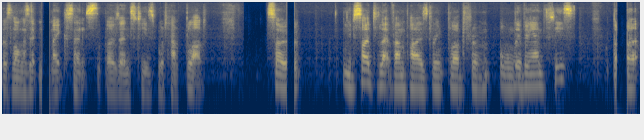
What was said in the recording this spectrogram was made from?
as long as it makes sense that those entities would have blood. So you decide to let vampires drink blood from all living entities, but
